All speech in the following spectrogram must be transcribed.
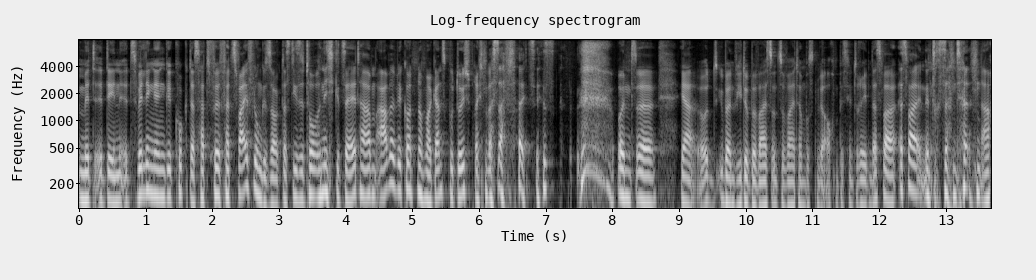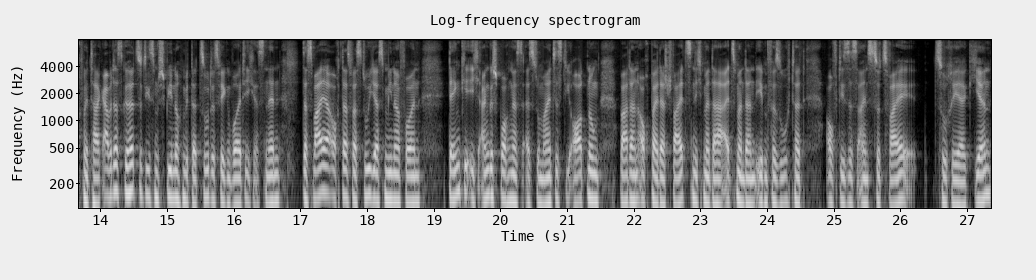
mit den Zwillingen geguckt. Das hat für Verzweiflung gesorgt, dass diese Tore nicht gezählt haben. Aber wir konnten nochmal ganz gut durchsprechen, was Abseits ist. Und äh, ja, und über einen Videobeweis und so weiter mussten wir auch ein bisschen drehen. Das war, es war ein interessanter Nachmittag. Aber das gehört zu diesem Spiel noch mit dazu, deswegen wollte ich es nennen. Das war ja auch das, was du, Jasmina, vorhin, denke ich, angesprochen hast, als du meintest, die Ordnung war dann auch bei der Schweiz nicht mehr da, als man dann eben versucht hat, auf dieses 1 zu 2 zu reagieren.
